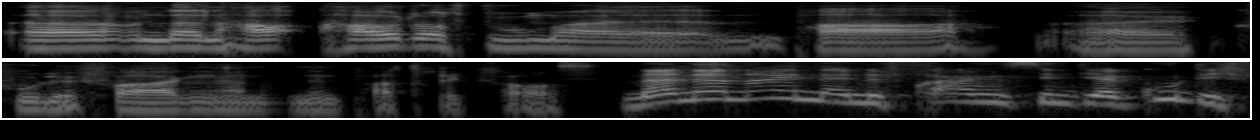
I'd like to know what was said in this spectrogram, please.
Äh, und dann hau, hau, doch du mal ein paar äh, coole Fragen an den Patrick raus. Nein, nein, nein, deine Fragen sind ja gut. Ich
